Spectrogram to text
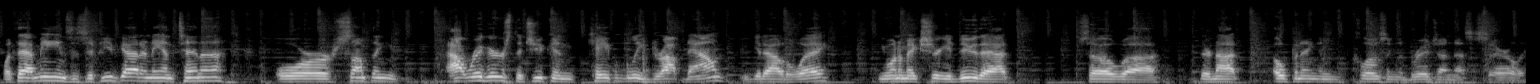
What that means is if you've got an antenna or something, outriggers that you can capably drop down and get out of the way, you want to make sure you do that so uh, they're not opening and closing the bridge unnecessarily.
